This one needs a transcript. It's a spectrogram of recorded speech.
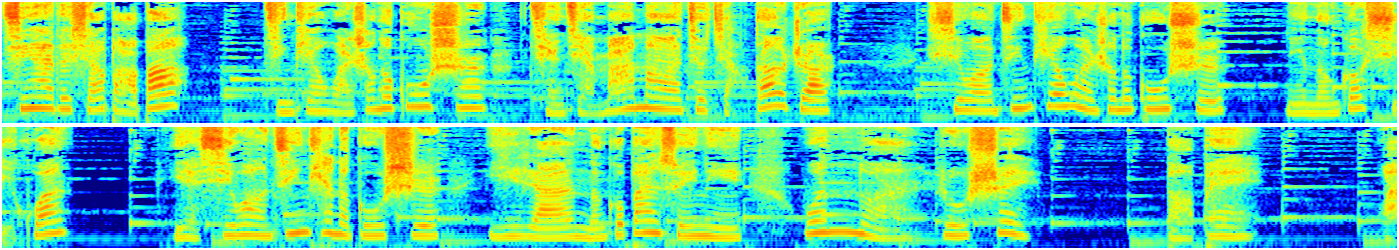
亲爱的小宝宝，今天晚上的故事，浅浅妈妈就讲到这儿。希望今天晚上的故事你能够喜欢，也希望今天的故事。依然能够伴随你温暖入睡，宝贝，晚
